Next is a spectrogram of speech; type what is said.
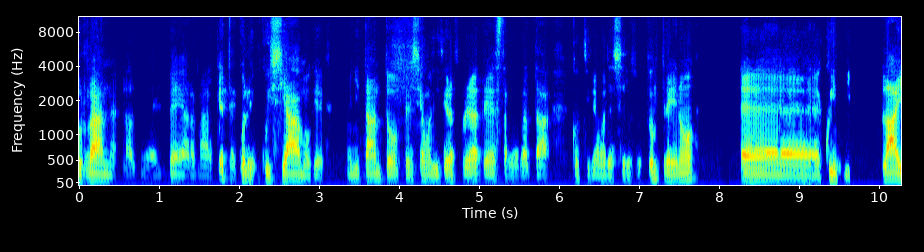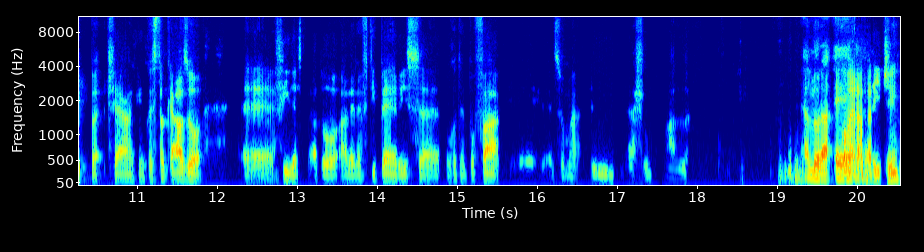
Burran, l'altro è il bear market, è quello in cui siamo, che ogni tanto pensiamo di tirare fuori la testa, ma in realtà continuiamo ad essere sotto un treno. Eh, quindi l'hype c'è anche in questo caso. Eh, Phil è stato all'NFT Paris eh, poco tempo fa, insomma, lì lascia un palla. Allora, eh, Com'era Parigi?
